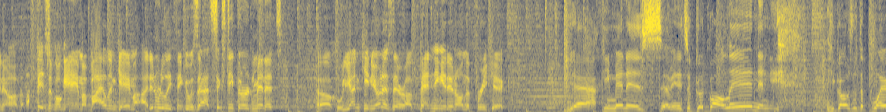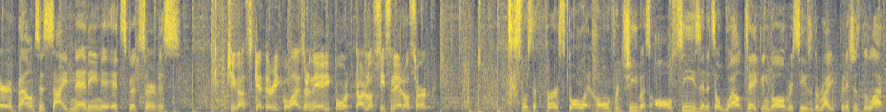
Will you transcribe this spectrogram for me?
know, a physical game, a violent game. I didn't really think it was that. 63rd minute, uh, Julian Quinones there, uh, bending it in on the free kick. Yeah, Jimenez, I mean, it's a good ball in, and he goes with the player, it bounces side netting. It's good service. Chivas get their equalizer in the 84th. Carlos Cisneros, Herc. This was the first goal at home for Chivas all season. It's a well taken goal, receives with the right, finishes the left.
